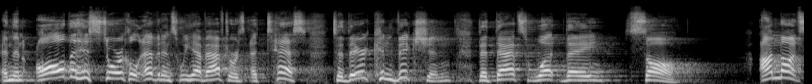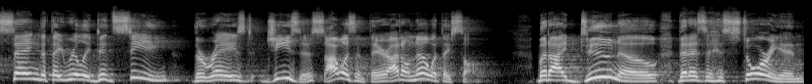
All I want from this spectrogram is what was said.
And then all the historical evidence we have afterwards attests to their conviction that that's what they saw. I'm not saying that they really did see the raised Jesus. I wasn't there. I don't know what they saw. But I do know that as a historian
